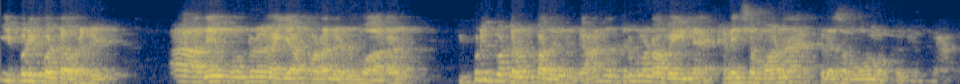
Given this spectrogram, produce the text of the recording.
இப்படிப்பட்டவர்கள் ஆஹ், அதே போன்று ஐயா பட நெடுமாறன் இப்படிப்பட்டவர்கள் பார்த்துருக்காங்க அந்த திருமண அவையில கணிசமான பிற சமூக மக்கள் இருக்காங்க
